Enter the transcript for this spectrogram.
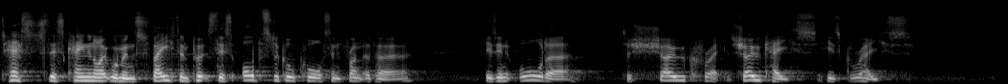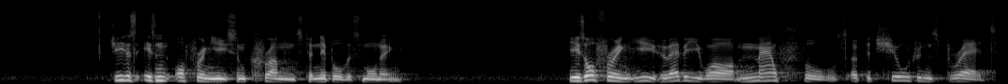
tests this Canaanite woman's faith and puts this obstacle course in front of her is in order to show, showcase his grace. Jesus isn't offering you some crumbs to nibble this morning. He is offering you, whoever you are, mouthfuls of the children's bread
